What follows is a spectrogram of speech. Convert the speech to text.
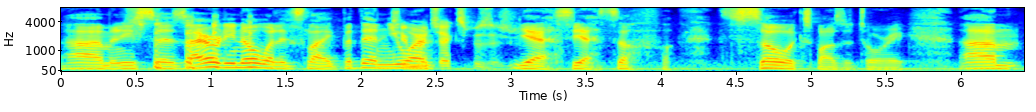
Um, and he says, I already know what it's like, but then you Too aren't. much exposition. Yes, yes, so so expository. Um,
